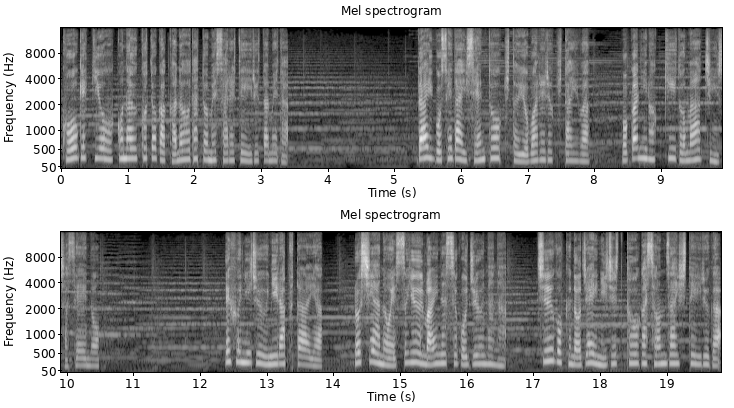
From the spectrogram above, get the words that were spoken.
攻撃を行うことが可能だと召されているためだ。第5世代戦闘機と呼ばれる機体は、他にロッキード・マーチン社製の F22 ラプターやロシアの SU-57、中国の J20 等が存在しているが、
